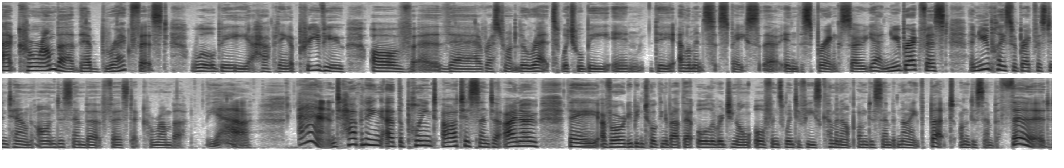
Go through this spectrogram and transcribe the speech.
at Caramba, their breakfast will be happening, a preview of uh, their restaurant Lorette, which will be in the Elements space uh, in the spring. So, yeah, new breakfast, a new place for breakfast in town on December 1st at Caramba. Yeah. And happening at the Point Artist Centre. I know they have already been talking about their all original Orphans Winter Feast coming up on December 9th, but on December 3rd,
